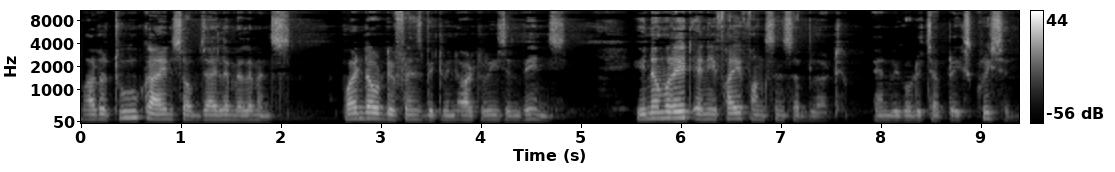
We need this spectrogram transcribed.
are the two kinds of xylem elements. Point out difference between arteries and veins. Enumerate any five functions of blood. And we go to chapter excretion.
